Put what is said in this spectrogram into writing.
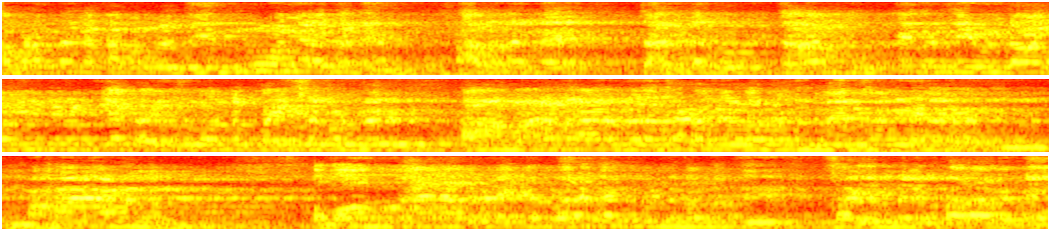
അവിടെ തന്നെ കബറിലെത്തി ഇന്നും അങ്ങനെ തന്നെയാണ്. അത് തന്നെ തന്റെ താൻ കുപ്പി തന്നെ ഉണ്ടാക്കിയിട്ട് കിട്ടിയ കഴിച്ചു കൊണ്ട് പൈസ കൊണ്ട് ആ മരണാനന്തര ചടങ്ങുകളൊക്കെ നിർവഹിച്ച് അങ്ങനെയാണ് കിടക്കുന്നത് മഹാനാണ്. അള്ളാഹു കൊണ്ട് നമുക്ക് നൽകുമാറാവട്ടെ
